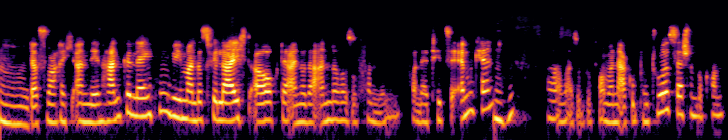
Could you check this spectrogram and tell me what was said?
Hm, das mache ich an den Handgelenken, wie man das vielleicht auch der ein oder andere so von, von der TCM kennt. Mhm. Ähm, also bevor man eine Akupunktur-Session bekommt.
